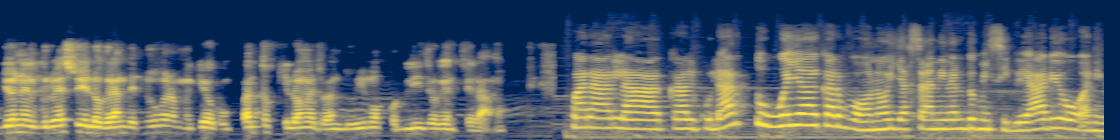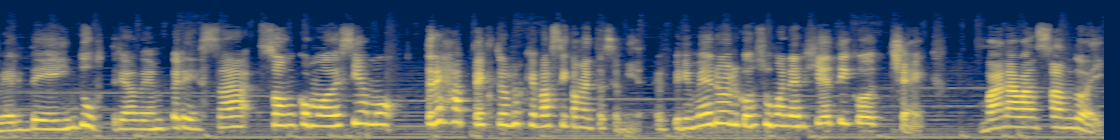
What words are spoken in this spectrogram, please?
Yo en el grueso y en los grandes números me quedo con cuántos kilómetros anduvimos por litro que entregamos. Para la, calcular tu huella de carbono, ya sea a nivel domiciliario o a nivel de industria, de empresa, son como decíamos tres aspectos los que básicamente se miden. El primero, el consumo energético, check, van avanzando ahí.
